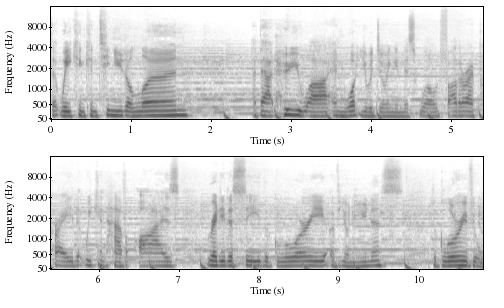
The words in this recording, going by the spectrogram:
that we can continue to learn about who you are and what you are doing in this world. Father, I pray that we can have eyes ready to see the glory of your newness, the glory of your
